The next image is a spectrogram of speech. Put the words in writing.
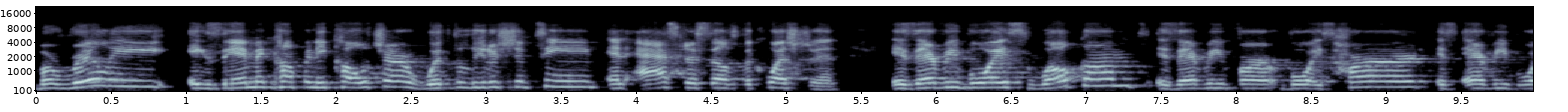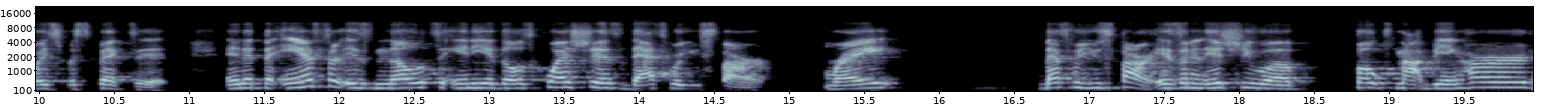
But really examine company culture with the leadership team and ask yourselves the question is every voice welcomed? Is every voice heard? Is every voice respected? And if the answer is no to any of those questions, that's where you start, right? That's where you start. Is it an issue of folks not being heard?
